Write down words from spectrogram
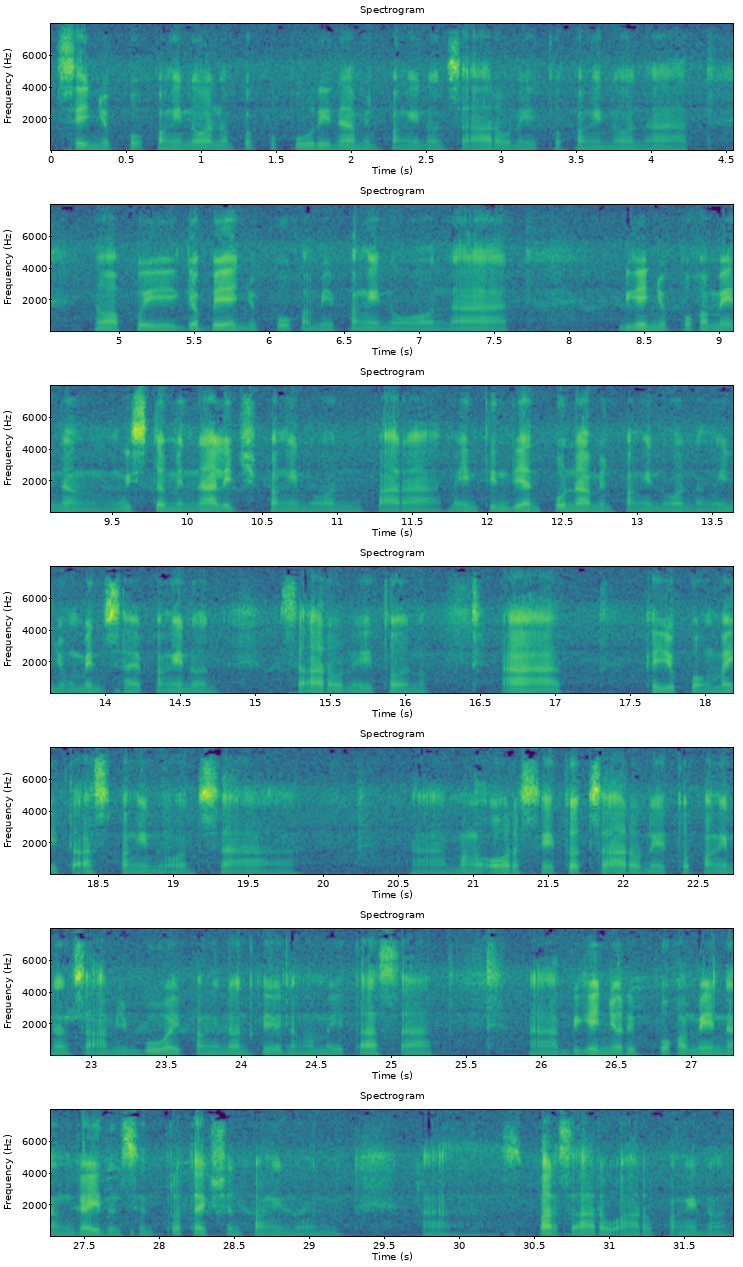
sa inyo po, Panginoon, ang pagpupuri namin, Panginoon, sa araw na ito, Panginoon, at nawa po'y gabayan niyo po kami, Panginoon, at bigyan niyo po kami ng wisdom and knowledge, Panginoon, para maintindihan po namin, Panginoon, ang inyong mensahe, Panginoon, sa araw na ito, no? At kayo po ang may taas, Panginoon, sa uh, mga oras na ito at sa araw na ito, Panginoon, sa aming buhay, Panginoon, kayo lang ang may taas at uh, bigyan niyo rin po kami ng guidance and protection, Panginoon, uh, para sa araw-araw, Panginoon.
